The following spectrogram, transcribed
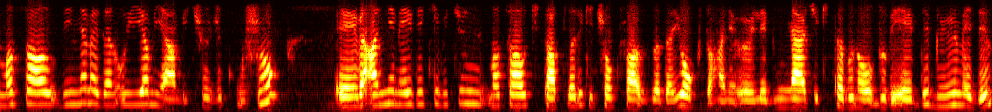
masal dinlemeden uyuyamayan bir çocukmuşum. E, ve annem evdeki bütün masal kitapları ki çok fazla da yoktu. Hani öyle binlerce kitabın olduğu bir evde büyümedim.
